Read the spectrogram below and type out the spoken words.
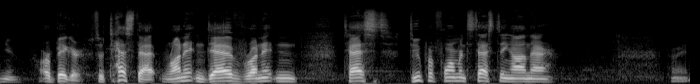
you know, are bigger. So test that. Run it in dev, run it in test, do performance testing on there. Right.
